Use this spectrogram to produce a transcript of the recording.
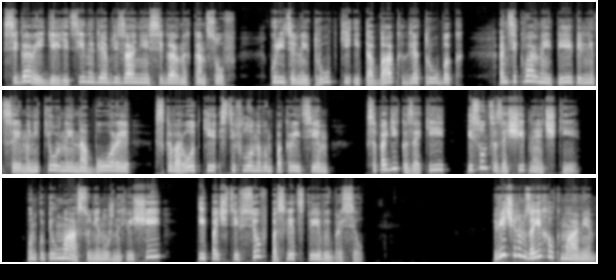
сигары и гильотины для обрезания сигарных концов, курительные трубки и табак для трубок, антикварные пепельницы, маникюрные наборы, сковородки с тефлоновым покрытием, сапоги-казаки и солнцезащитные очки. Он купил массу ненужных вещей и почти все впоследствии выбросил. Вечером заехал к маме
